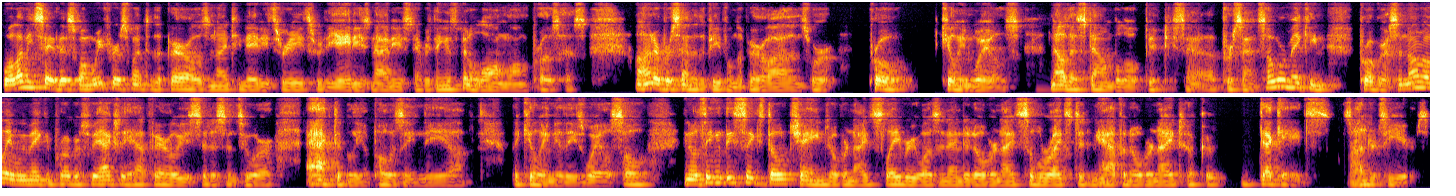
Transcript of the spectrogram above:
Well, let me say this. When we first went to the Faroes in 1983 through the 80s, 90s, and everything, it's been a long, long process. 100% of the people in the Faroe Islands were pro killing whales. Now that's down below 50%. So we're making progress. And not only are we making progress, we actually have Faroese citizens who are actively opposing the uh, the killing of these whales. So, you know, think, these things don't change overnight. Slavery wasn't ended overnight. Civil rights didn't happen overnight. It took decades, right. hundreds of years.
